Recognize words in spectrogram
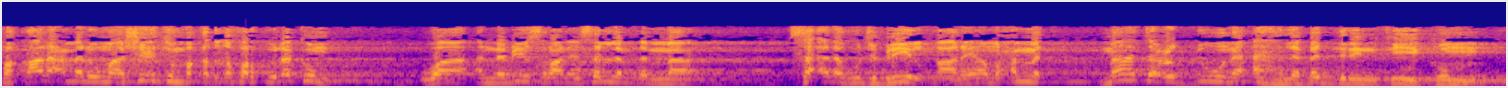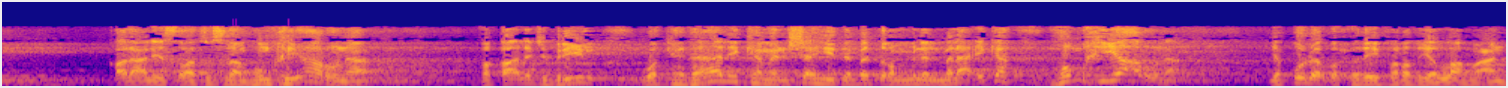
فقال اعملوا ما شئتم فقد غفرت لكم. والنبي صلى الله عليه وسلم لما سأله جبريل قال يا محمد ما تعدون أهل بدر فيكم؟ قال عليه الصلاة والسلام هم خيارنا. فقال جبريل وكذلك من شهد بدرا من الملائكة هم خيارنا. يقول أبو حذيفة رضي الله عنه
